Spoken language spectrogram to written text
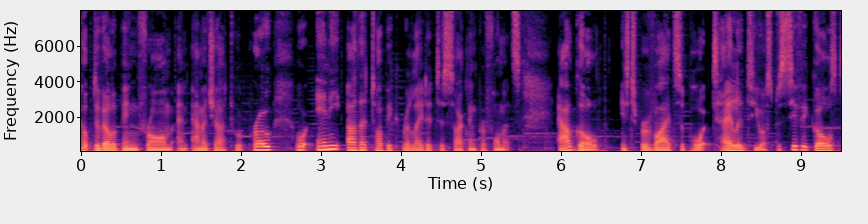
help developing from an amateur to a pro, or any other topic related to cycling performance, our goal is to provide support tailored to your specific goals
